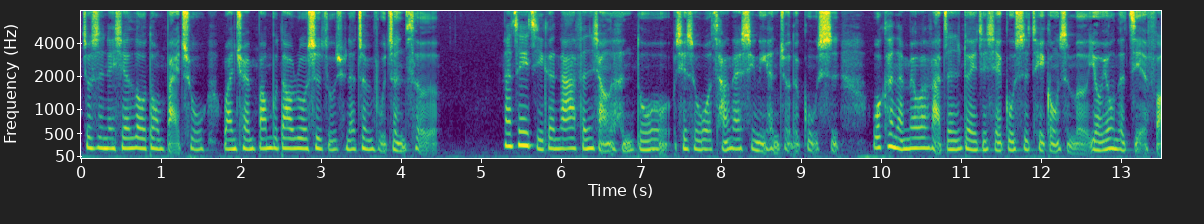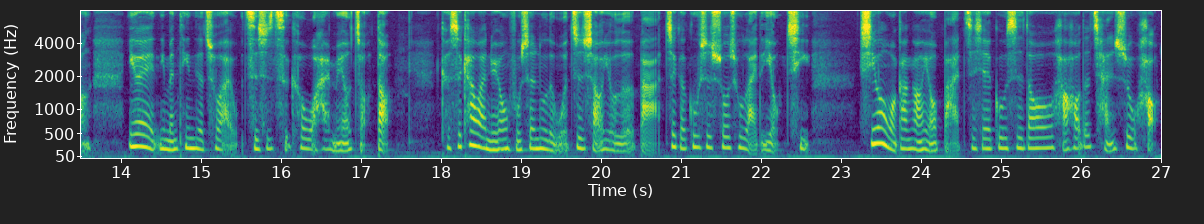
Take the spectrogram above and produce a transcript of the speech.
就是那些漏洞百出、完全帮不到弱势族群的政府政策了。那这一集跟大家分享了很多，其实我藏在心里很久的故事。我可能没有办法针对这些故事提供什么有用的解方，因为你们听得出来，此时此刻我还没有找到。可是看完《女佣浮生录》的我，至少有了把这个故事说出来的勇气。希望我刚刚有把这些故事都好好的阐述好。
